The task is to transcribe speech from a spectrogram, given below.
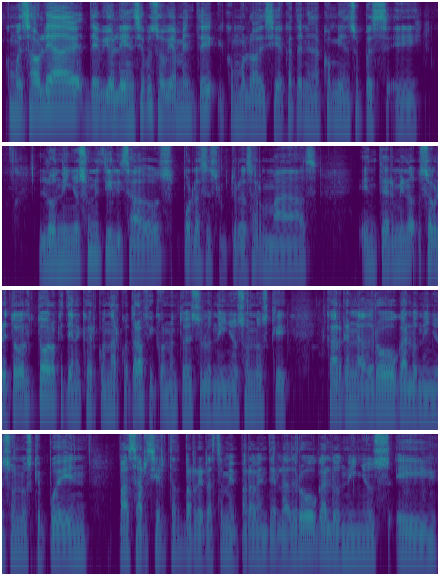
como esa oleada de, violencia, pues obviamente, como lo decía Catalina al comienzo, pues eh, los niños son utilizados por las estructuras armadas en términos, sobre todo todo lo que tiene que ver con narcotráfico, ¿no? Entonces los niños son los que cargan la droga, los niños son los que pueden pasar ciertas barreras también para vender la droga, los niños eh,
